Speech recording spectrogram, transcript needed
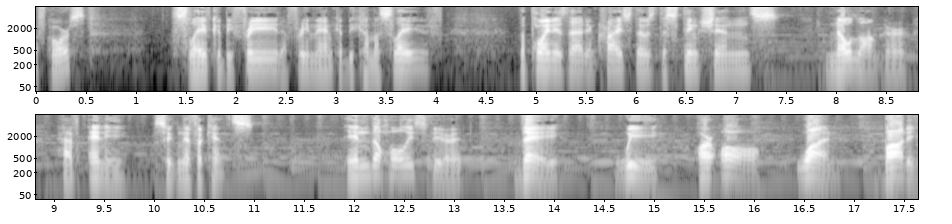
of course. A slave could be freed, a free man could become a slave. The point is that in Christ, those distinctions no longer have any significance. In the Holy Spirit, they, we, are all one body.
